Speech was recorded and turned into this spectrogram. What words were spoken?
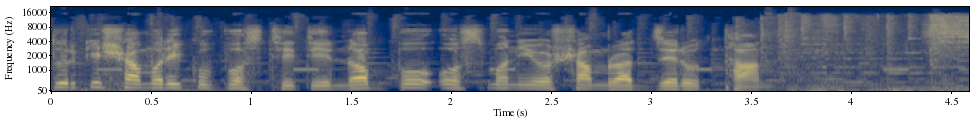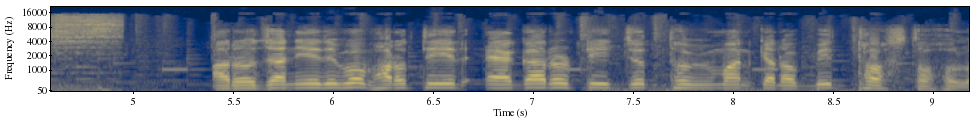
তুর্কি সামরিক উপস্থিতি, নব্য ওসমানীয় সাম্রাজ্যের উত্থান। আরও জানিয়ে দেব, ভারতের এগারোটি যুদ্ধ বিমান কেন বিধ্বস্ত হল।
